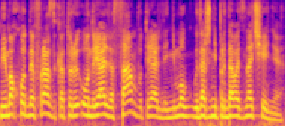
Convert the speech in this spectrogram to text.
мимоходная фраза, которую он реально сам, вот реально не мог даже не придавать значения.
